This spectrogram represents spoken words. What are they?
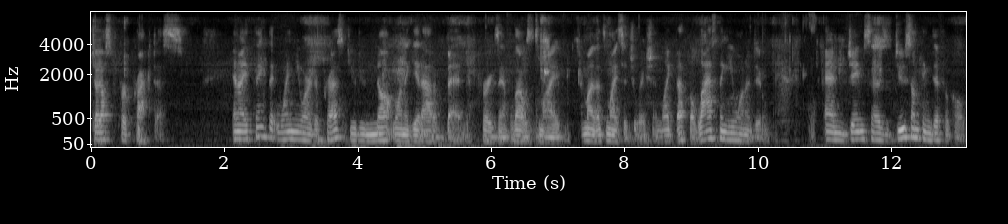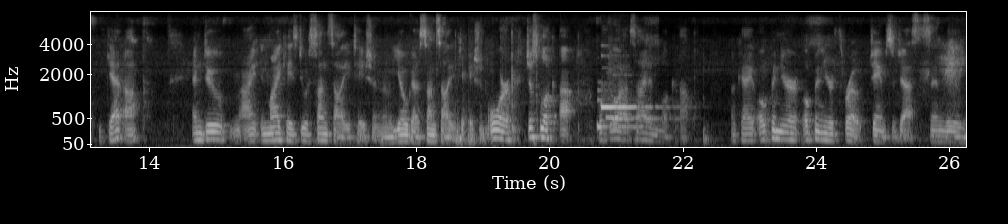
just for practice. And I think that when you are depressed, you do not want to get out of bed. For example, that was my, my that's my situation. Like that's the last thing you want to do. And James says, do something difficult. Get up and do, I, in my case, do a sun salutation, a yoga sun salutation, or just look up, or go outside and look up. Okay, open your open your throat. James suggests in the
